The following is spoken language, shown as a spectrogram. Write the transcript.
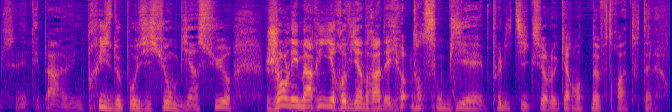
ce n'était pas une prise de position bien sûr. Jean Lémarie reviendra d'ailleurs dans son billet politique sur le 49.3 tout à l'heure.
